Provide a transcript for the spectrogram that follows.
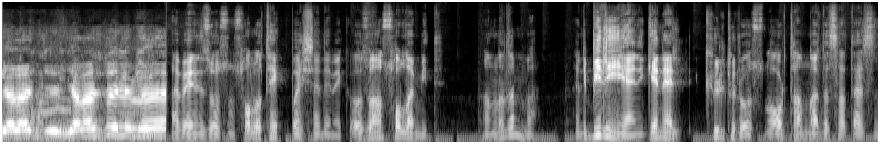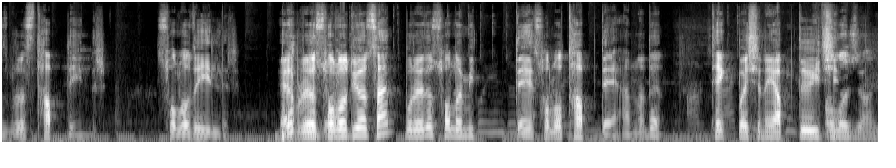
yalancı? Yalan söyleme. Haberiniz olsun. Solo tek başına demek. O zaman solo mid. Anladın mı? Hani bilin yani genel kültür olsun. Ortamlarda satarsınız. Burası top lane'dir. Solo değildir. Eğer buraya solo diyorsan buraya da solo mid de. Solo top de. Anladın? Tek başına yaptığı için. Solo jungle.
